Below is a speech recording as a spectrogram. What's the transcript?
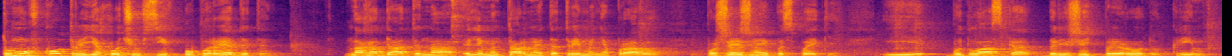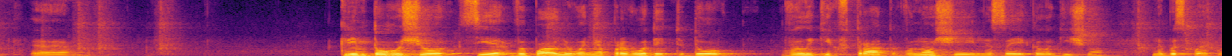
Тому вкотре я хочу всіх попередити, нагадати на елементарне дотримання правил пожежної безпеки. І, будь ласка, бережіть природу, крім, е, крім того, що це випалювання приводить до великих втрат, воно ще й несе екологічну небезпеку.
